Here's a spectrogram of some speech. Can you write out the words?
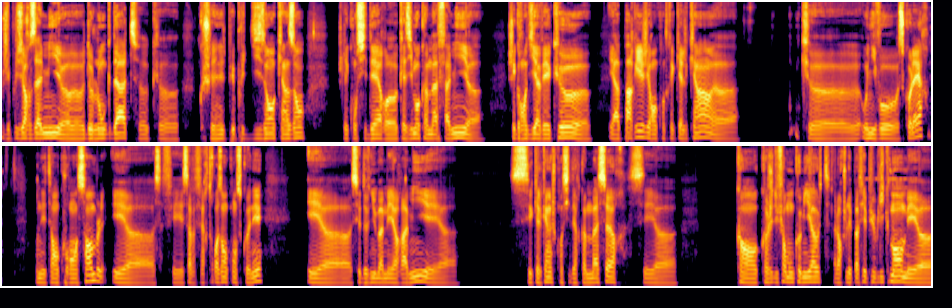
j'ai plusieurs amis euh, de longue date euh, que que je connais depuis plus de 10 ans, 15 ans. Je les considère euh, quasiment comme ma famille. euh, j'ai grandi avec eux. euh, et à Paris, j'ai rencontré quelqu'un euh, que au niveau scolaire, on était en cours ensemble et euh, ça fait ça va faire trois ans qu'on se connaît et euh, c'est devenu ma meilleure amie et euh, c'est quelqu'un que je considère comme ma sœur. C'est euh, quand, quand j'ai dû faire mon coming out, alors je l'ai pas fait publiquement, mais euh,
